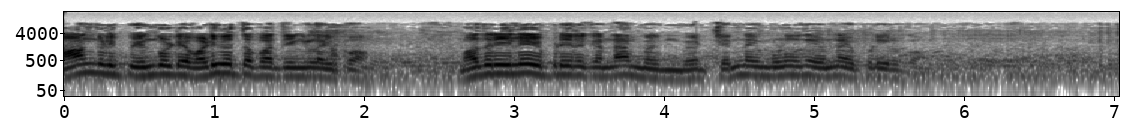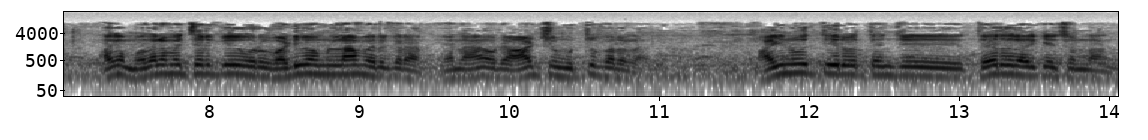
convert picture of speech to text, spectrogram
நாங்கள் இப்போ எங்களுடைய வடிவத்தை பார்த்தீங்களா இப்போ? மதுரையிலே எப்படி இருக்குன்னா சென்னை முழுவதும் என்ன எப்படி இருக்கும்? ஆக முதலமைச்சருக்கு ஒரு வடிவம் இல்லாமல் இருக்கிறார். ஏன்னா ஒரு ஆட்சி முற்று பெறலை ஐநூத்தி இருபத்தஞ்சு தேர்தல் அறிக்கை சொன்னாங்க.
